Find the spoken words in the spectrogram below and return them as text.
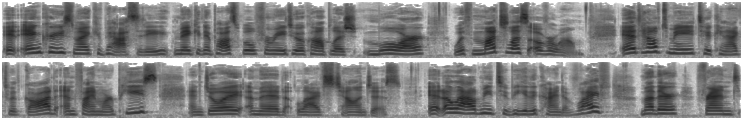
It increased my capacity, making it possible for me to accomplish more with much less overwhelm. It helped me to connect with God and find more peace and joy amid life's challenges. It allowed me to be the kind of wife, mother, friend,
